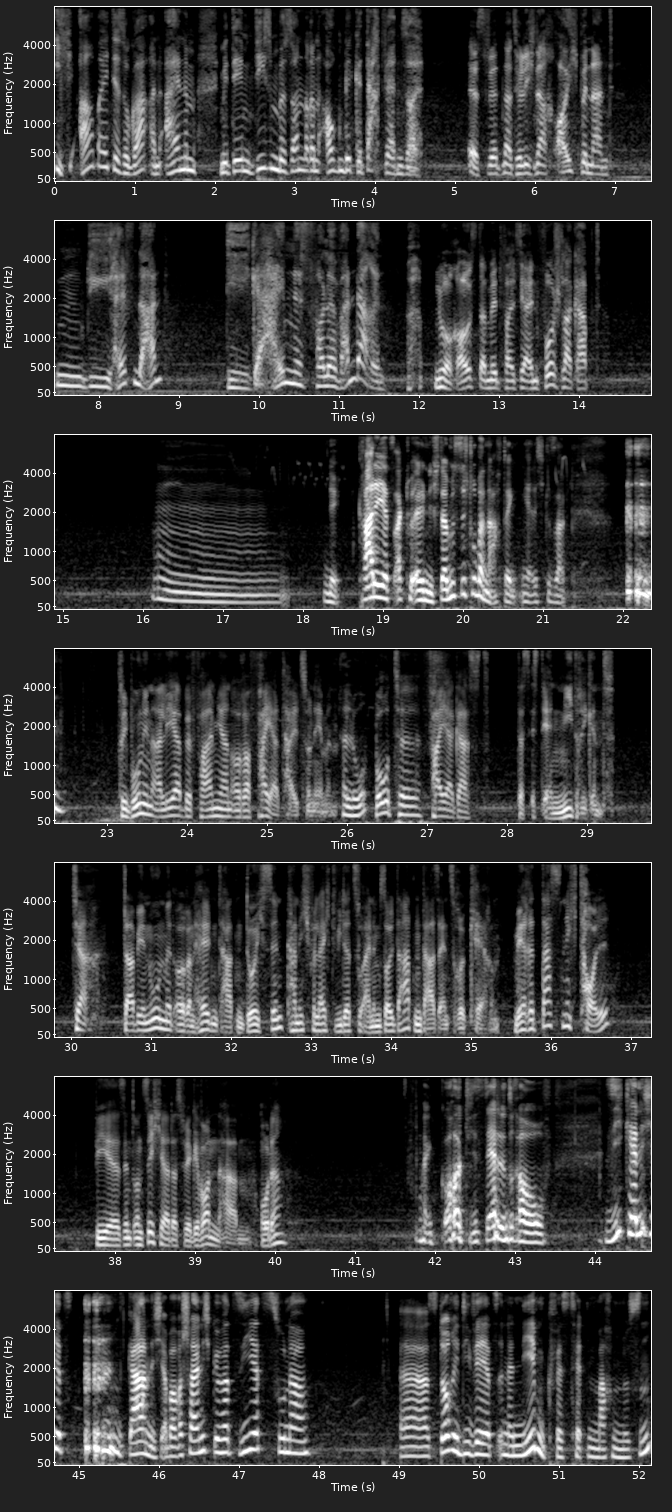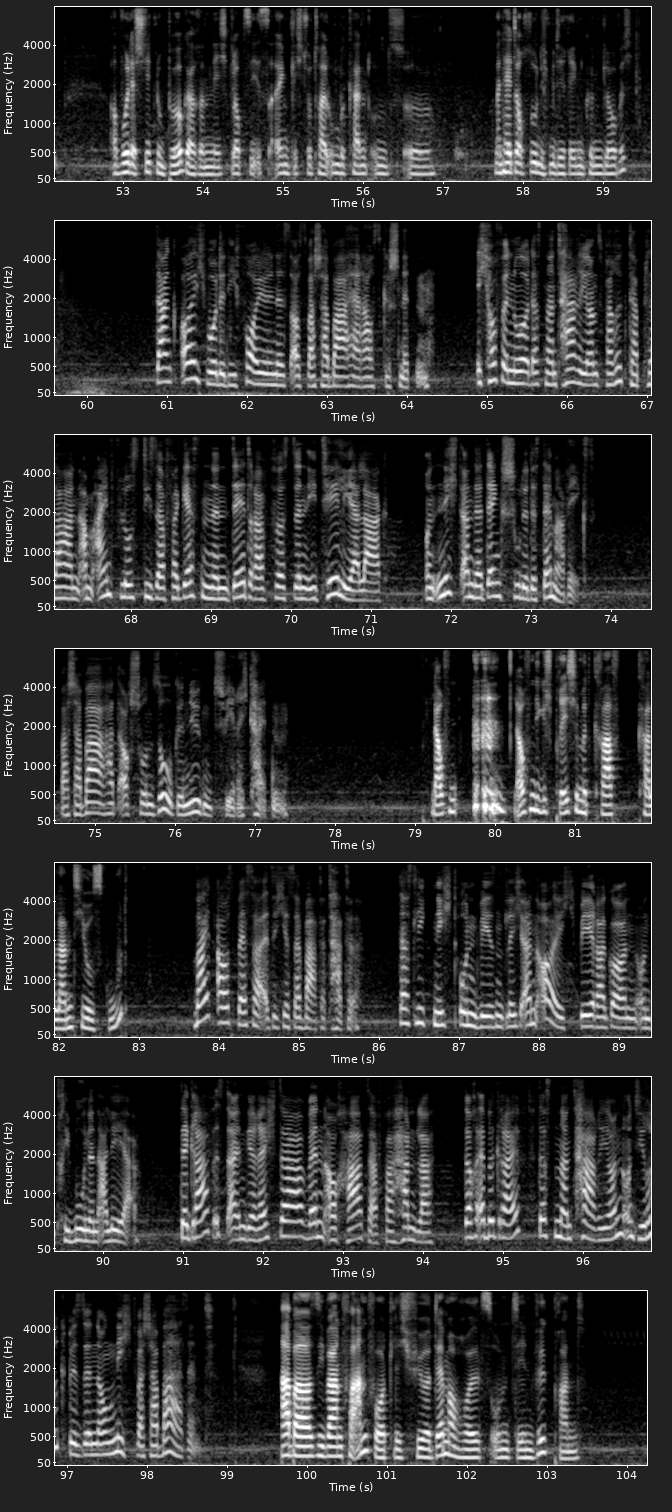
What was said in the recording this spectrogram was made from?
Ich arbeite sogar an einem, mit dem diesem besonderen Augenblick gedacht werden soll. Es wird natürlich nach euch benannt. Hm, Die helfende Hand? Die geheimnisvolle Wanderin. Nur raus damit, falls ihr einen Vorschlag habt. Nee, gerade jetzt aktuell nicht. Da müsste ich drüber nachdenken, ehrlich gesagt. Tribunin Alea befahl mir, an eurer Feier teilzunehmen. Hallo? Bote, Feiergast, das ist erniedrigend. Tja, da wir nun mit euren Heldentaten durch sind, kann ich vielleicht wieder zu einem Soldatendasein zurückkehren. Wäre das nicht toll? Wir sind uns sicher, dass wir gewonnen haben, oder? Oh mein Gott, wie ist der denn drauf? Sie kenne ich jetzt gar nicht, aber wahrscheinlich gehört sie jetzt zu einer äh, Story, die wir jetzt in der Nebenquest hätten machen müssen. Obwohl, da steht nur Bürgerin. Ich glaube, sie ist eigentlich total unbekannt und äh, man hätte auch so nicht mit ihr reden können, glaube ich. Dank euch wurde die Fäulnis aus Washabar herausgeschnitten. Ich hoffe nur, dass Nantarions verrückter Plan am Einfluss dieser vergessenen Daedra-Fürstin Itelia lag und nicht an der Denkschule des Dämmerwegs. Washabar hat auch schon so genügend Schwierigkeiten. Laufen, laufen die Gespräche mit Graf Calantius gut? Weitaus besser, als ich es erwartet hatte. Das liegt nicht unwesentlich an euch, Beragon und Tribunen Alea. Der Graf ist ein gerechter, wenn auch harter Verhandler. Doch er begreift, dass Nantarion und die Rückbesinnung nicht Washabar sind. Aber sie waren verantwortlich für Dämmerholz und den Wildbrand.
